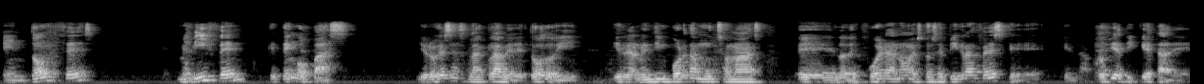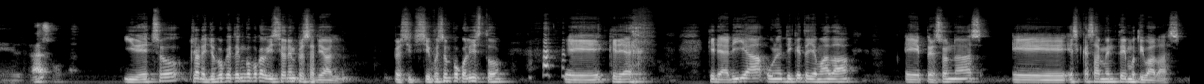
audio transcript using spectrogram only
entonces me dicen que tengo paz. Yo creo que esa es la clave de todo y, y realmente importa mucho más eh, lo de fuera, ¿no? Estos epígrafes que, que la propia etiqueta del rasgo. Y de hecho, claro, yo porque tengo poca visión empresarial, pero si, si fuese un poco listo, eh, crea- crearía una etiqueta llamada eh, personas eh, escasamente motivadas.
